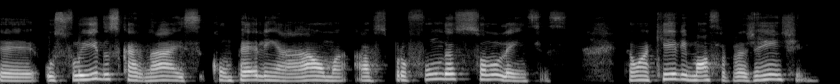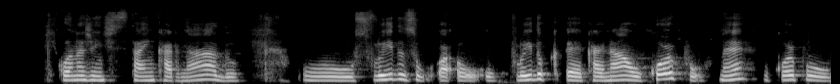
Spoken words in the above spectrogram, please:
que é, os fluidos carnais compelem a alma às profundas sonolências. Então, aqui ele mostra para a gente que quando a gente está encarnado, os fluidos, o, o, o fluido é, carnal, o corpo, né, o corpo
